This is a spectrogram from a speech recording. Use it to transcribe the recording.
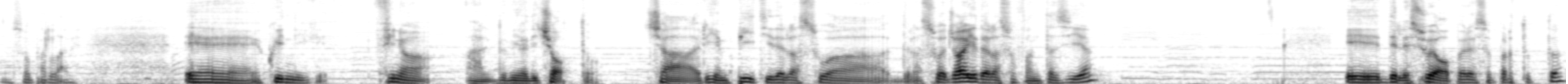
non so parlare, e quindi fino al 2018 ci ha riempiti della sua, della sua gioia della sua fantasia e delle sue opere soprattutto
